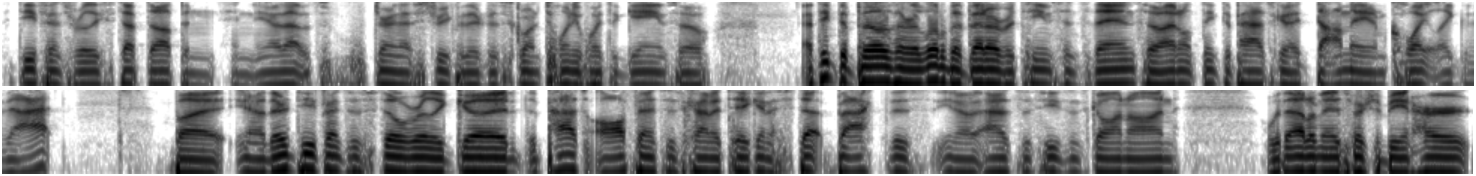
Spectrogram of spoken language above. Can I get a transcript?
The defense really stepped up, and, and you know that was during that streak where they're just scoring 20 points a game. So I think the Bills are a little bit better of a team since then. So I don't think the Pats are going to dominate them quite like that. But you know their defense is still really good. The Pats' offense has kind of taken a step back this you know as the season's gone on, with Edelman especially being hurt.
